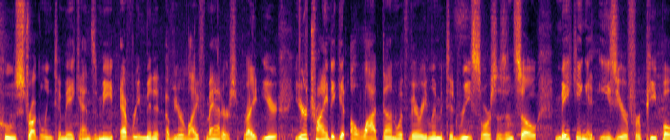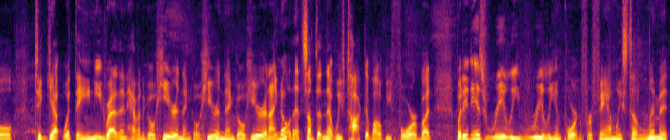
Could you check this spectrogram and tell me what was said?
who's struggling to make ends meet, every minute of your life matters, right? You're you're trying to get a lot done with very limited resources, and so making it easier for people to get what they need rather than having to go here and then go here and then go here. And I know that's something that we've talked about before, but but it is really really important for families to limit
